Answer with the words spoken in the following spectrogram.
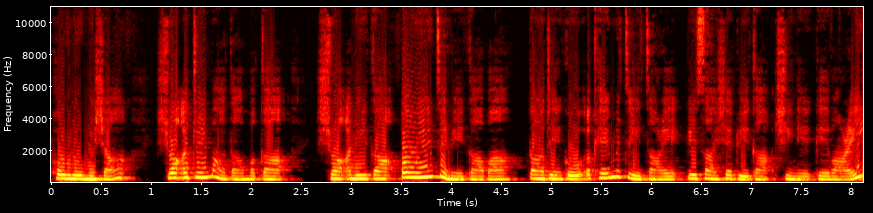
ဖုံလို့မရှရွာအတွင်းမှာတော့မကရွာအနီးကပုံရင်းကျင်တွေကပါတာတင်ကိုအခဲမကြေကြတဲ့ကိစ္စရက်တွေကရှိနေခဲ့ပါတယ်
